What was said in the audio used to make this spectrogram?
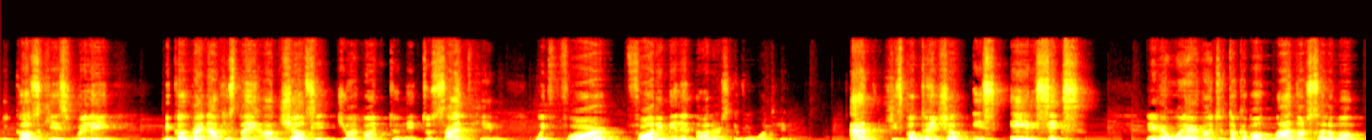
because he's really because right now he's playing on Chelsea, you are going to need to sign him with four, 40 million dollars if you want him. And his potential is 86. Later we are going to talk about Manor Solomon.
